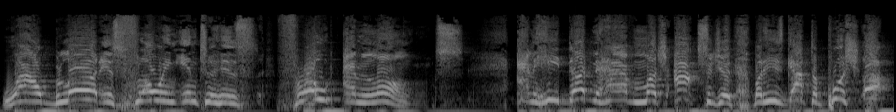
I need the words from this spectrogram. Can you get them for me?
while blood is flowing into his throat and lungs. And he doesn't have much oxygen, but he's got to push up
